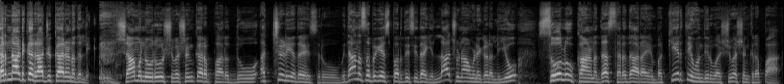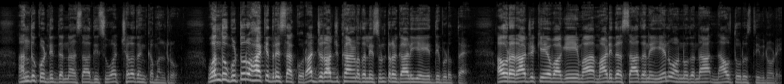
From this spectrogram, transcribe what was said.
ಕರ್ನಾಟಕ ರಾಜಕಾರಣದಲ್ಲಿ ಶಾಮನೂರು ಶಿವಶಂಕರಪ್ಪರದ್ದು ಅಚ್ಚಳಿಯದ ಹೆಸರು. ವಿಧಾನಸಭೆಗೆ ಸ್ಪರ್ಧಿಸಿದ ಎಲ್ಲ ಚುನಾವಣೆಗಳಲ್ಲಿಯೂ ಸೋಲು ಕಾಣದ ಸರದಾರ ಎಂಬ ಕೀರ್ತಿ ಹೊಂದಿರುವ ಶಿವಶಂಕರಪ್ಪ ಅಂದುಕೊಂಡಿದ್ದನ್ನು ಸಾಧಿಸುವ ಛಲದಂಕಮಲ್ರು ಒಂದು ಗುಟುರು ಹಾಕಿದರೆ ಸಾಕು, ರಾಜ್ಯ ರಾಜಕಾರಣದಲ್ಲಿ ಸುಂಟರ ಗಾಳಿಯೇ ಎದ್ದಿಬಿಡುತ್ತೆ ಅವರ ರಾಜಕೀಯವಾಗಿ ಮಾಡಿದ ಸಾಧನೆ ಏನು ಅನ್ನೋದನ್ನು ನಾವು ತೋರಿಸ್ತೀವಿ ನೋಡಿ.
